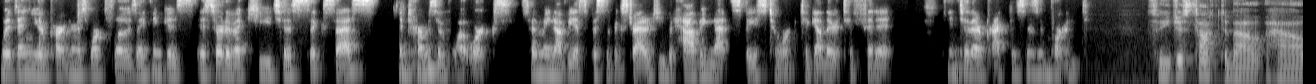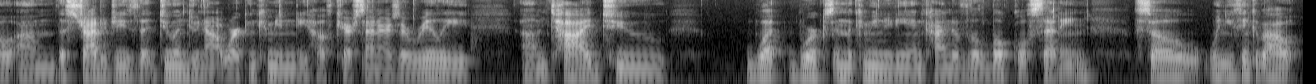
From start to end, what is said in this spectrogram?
within your partner's workflows i think is is sort of a key to success in terms of what works. So it may not be a specific strategy but having that space to work together to fit it into their practice is important so, you just talked about how um, the strategies that do and do not work in community healthcare centers are really um, tied to what works in the community and kind of the local setting. So, when you think about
